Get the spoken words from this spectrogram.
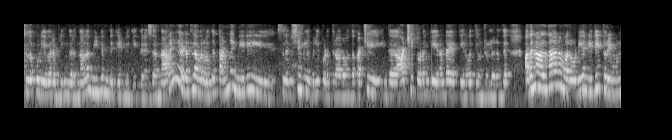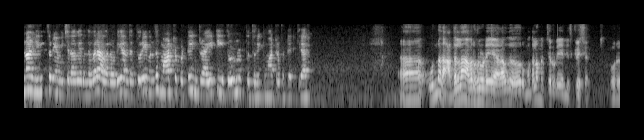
சொல்லக்கூடியவர் அப்படிங்கறதுனால மீண்டும் இந்த கேள்வி கேட்கிறேன் சார் நிறைய இடத்துல அவர் வந்து தன்னை மீறி சில விஷயங்களை வெளிப்படுத்துறாரோ அந்த கட்சி இந்த ஆட்சி தொடங்கி இரண்டாயிரத்தி இருபத்தி ஒன்றுல இருந்து அதனால்தான் அவருடைய நிதித்துறை முன்னாள் நிதித்துறை அமைச்சராக இருந்தவர் அவருடைய அந்த துறை வந்து மாற்றப்பட்டு இன்று ஐடி தொழில்நுட்பத்துறைக்கு மாற்றப்பட்டிருக்கிறார். ஆஹ் உண்மைதான். அதெல்லாம் அவர்களுடைய அதாவது ஒரு முதலமைச்சருடைய டிஸ்கிரிப்ஷன் ஒரு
